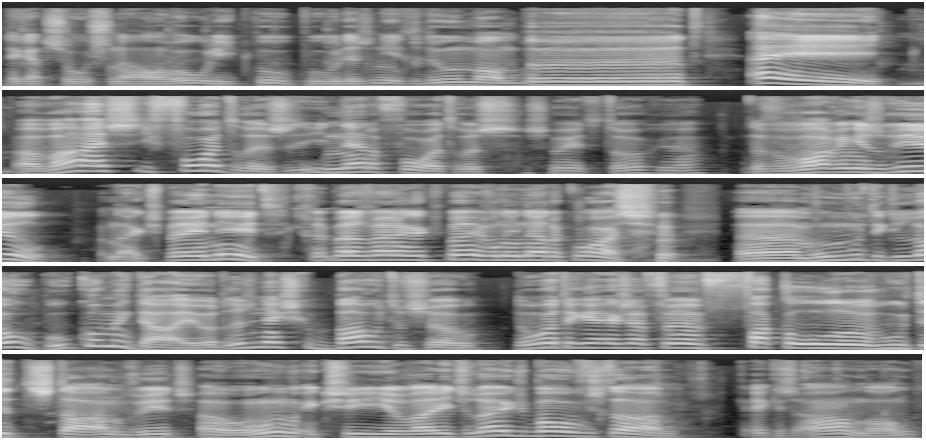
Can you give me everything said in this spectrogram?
Dat gaat zo snel. Holy poepoe, dat is niet te doen, man. Brrrt. Hey, waar is die fortress? Die nether fortress, zo heet het toch. De verwarring is real. De XP niet. Ik krijg best weinig XP van die nether quartz. Um, hoe moet ik lopen? Hoe kom ik daar, joh? Er is niks gebouwd of zo. Er wordt er ergens even een fakkelroute te staan of iets. Oh, ik zie hier wel iets leuks boven staan. Kijk eens aan dan.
